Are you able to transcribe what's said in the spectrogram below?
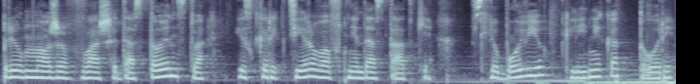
приумножив ваши достоинства и скорректировав недостатки. С любовью, клиника Тори.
